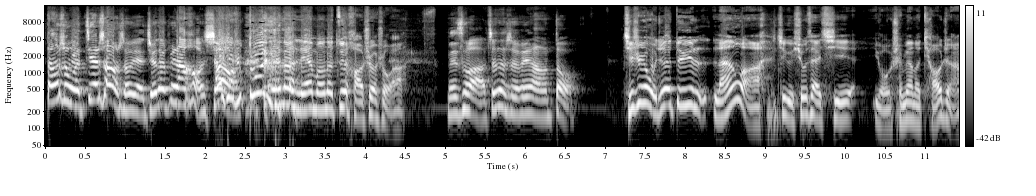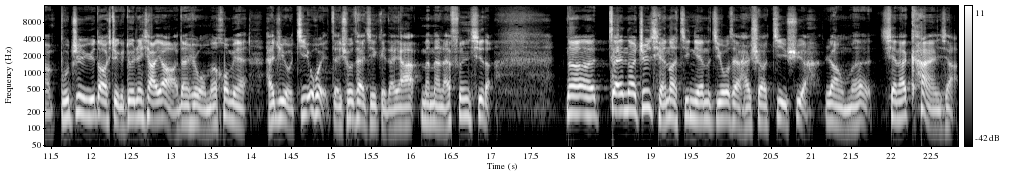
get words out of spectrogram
当时我介绍的时候也觉得非常好笑，而且是多年的联盟的最好射手啊！没错，真的是非常的逗。其实我觉得，对于篮网啊，这个休赛期有什么样的调整啊，不至于到这个对症下药啊，但是我们后面还是有机会在休赛期给大家慢慢来分析的。那在那之前呢，今年的季后赛还是要继续啊。让我们先来看一下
